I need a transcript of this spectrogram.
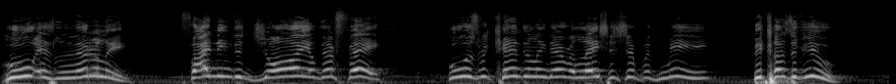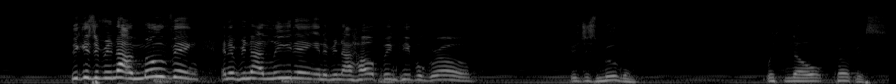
Who is literally finding the joy of their faith? Who is rekindling their relationship with me because of you? Because if you're not moving and if you're not leading and if you're not helping people grow, you're just moving with no purpose.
